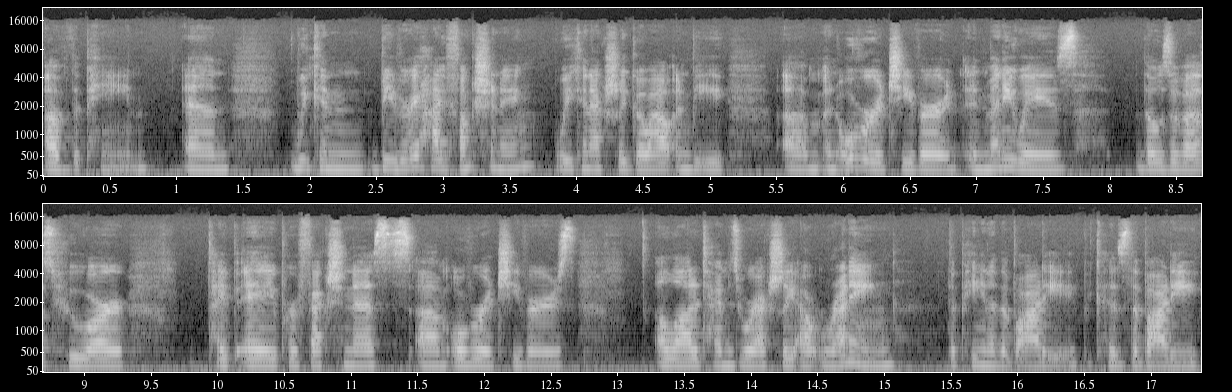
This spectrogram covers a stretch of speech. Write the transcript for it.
of the pain. And we can be very high functioning. We can actually go out and be um, an overachiever. In many ways, those of us who are type A perfectionists, um, overachievers, a lot of times we're actually outrunning the pain of the body because the body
